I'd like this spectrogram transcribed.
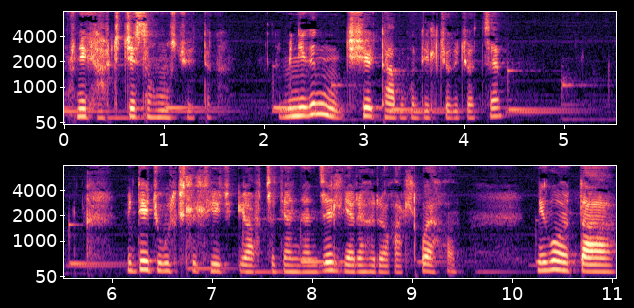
Бурхныг хавчижсэн хүмүүс ч байдаг. Миний нэгэн жишээг та бүхэнд хэлж гэж бодсон. Мэдээж үйлчлэл хийж явцад янз янзэл яриа хорио гаралгүй яах вэ? Нэгэн удаа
